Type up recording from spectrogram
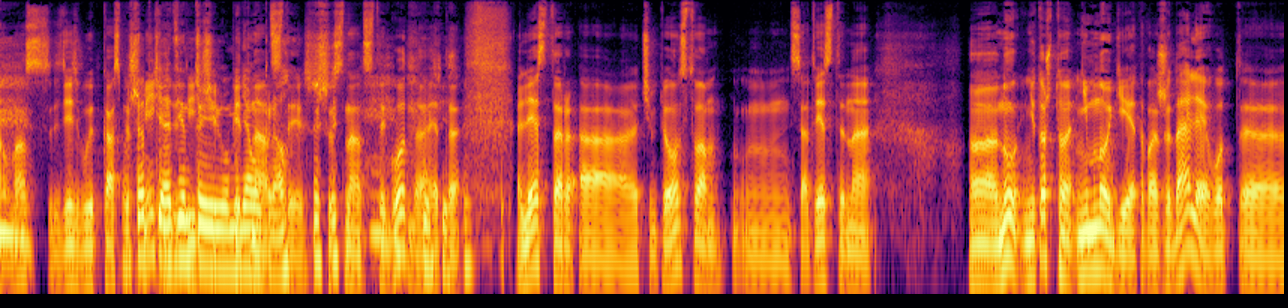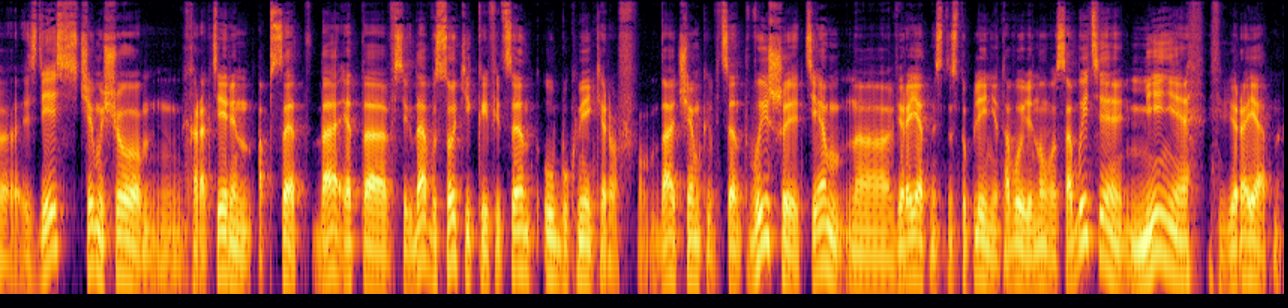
а у нас здесь будет Каспер Шмейхель, один 2015-16 год, да, это Лестер, чемпионство, соответственно, Э, ну, не то, что немногие этого ожидали, вот э, здесь чем еще характерен апсет, да, это всегда высокий коэффициент у букмекеров, да, чем коэффициент выше, тем э, вероятность наступления того или иного события менее вероятна.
